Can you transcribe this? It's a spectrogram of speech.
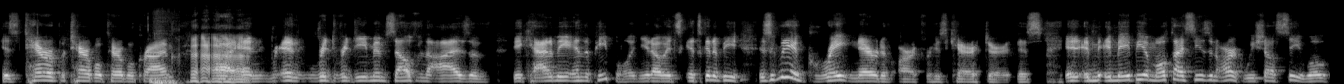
his terrible, terrible, terrible crime, uh, and and re- redeem himself in the eyes of the Academy and the people. And you know, it's it's gonna be it's gonna be a great narrative arc for his character. This it, it, it may be a multi-season arc. We shall see. We'll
